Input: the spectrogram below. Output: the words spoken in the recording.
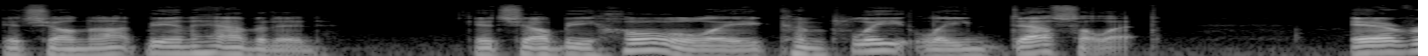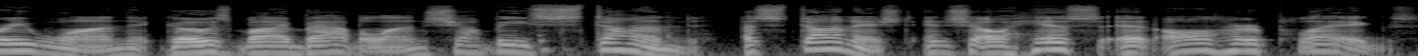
it shall not be inhabited. It shall be wholly, completely desolate. Every one that goes by Babylon shall be stunned, astonished, and shall hiss at all her plagues.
